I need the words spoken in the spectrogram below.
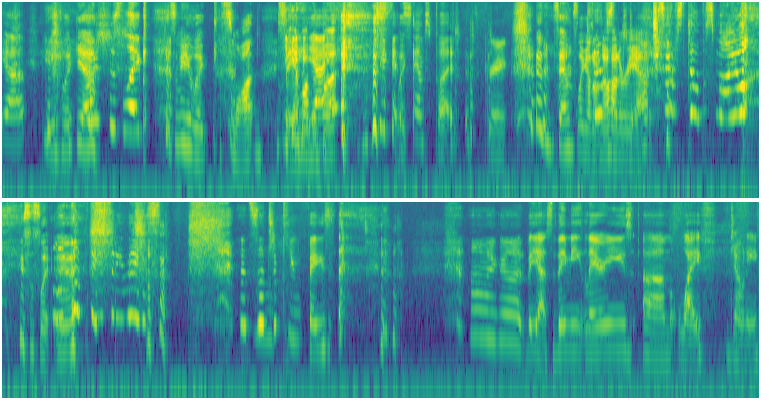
yeah. he's like, yeah. He's just like Doesn't he like swat Sam on Yeah. the butt? like, Sam's butt. It's great. and Sam's like, I don't know how to react. Sam's dumb smile. He's just like, the eh. face that he makes. It's such a cute face. oh my god. But yeah, so they meet Larry's um, wife, Joni.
